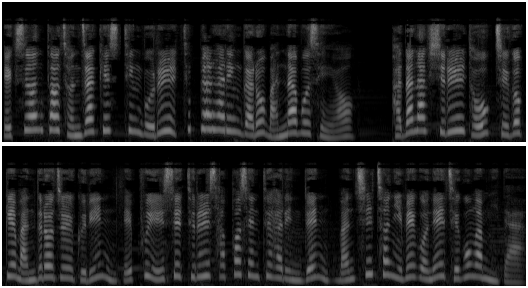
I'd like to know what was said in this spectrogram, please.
엑스헌터 전자 캐스팅볼을 특별 할인가로 만나보세요. 바다 낚시를 더욱 즐겁게 만들어줄 그린 F1세트를 4% 할인된 17,200원에 제공합니다.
